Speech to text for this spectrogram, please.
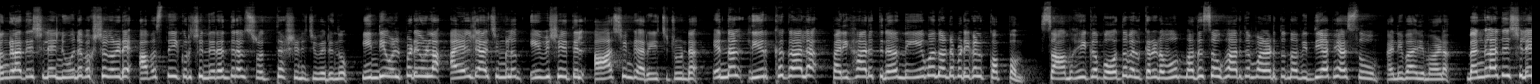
ബംഗ്ലാദേശിലെ ന്യൂനപക്ഷങ്ങളുടെ അവസ്ഥയെക്കുറിച്ച് നിരന്തരം ശ്രദ്ധ ക്ഷണിച്ചു വരുന്നു ഇന്ത്യ ഉൾപ്പെടെയുള്ള അയൽ രാജ്യങ്ങളും ഈ വിഷയത്തിൽ ആശങ്ക അറിയിച്ചിട്ടുണ്ട്. എന്നാൽ ദീർഘകാല പരിഹാരത്തിന് നിയമ നടപടികൾക്കൊപ്പം സാമൂഹിക ബോധവൽക്കരണവും മതസൗഹാർദ്ദം വളർത്തുന്ന വിദ്യാഭ്യാസവും അനിവാര്യമാണ്. ബംഗ്ലാദേശിലെ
